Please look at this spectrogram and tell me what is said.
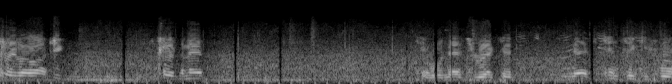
Trailer like you clipping it. Okay, well, that's directed. That's 1064,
